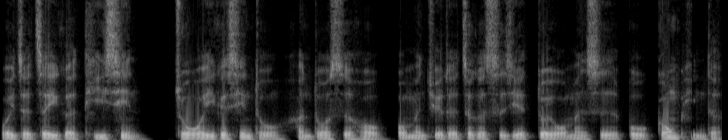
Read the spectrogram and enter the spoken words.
为着这一个提醒。作为一个信徒，很多时候我们觉得这个世界对我们是不公平的。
